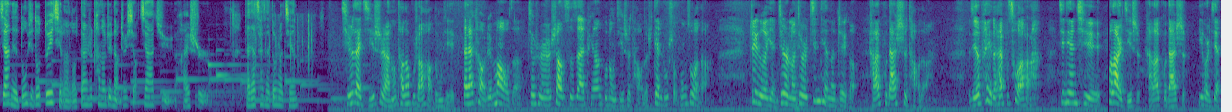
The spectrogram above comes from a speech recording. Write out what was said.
家里的东西都堆起来了，但是看到这两件小家具，还是大家猜猜多少钱？其实，在集市啊，能淘到不少好东西。大家看我这帽子，就是上次在平安古董集市淘的，是店主手工做的。这个眼镜呢，就是今天的这个卡拉库达市淘的，我觉得配的还不错哈。今天去破烂集市，卡拉库达市，一会儿见。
